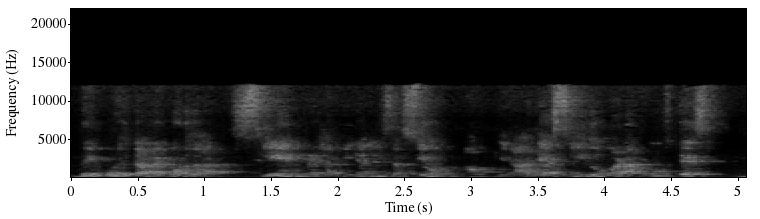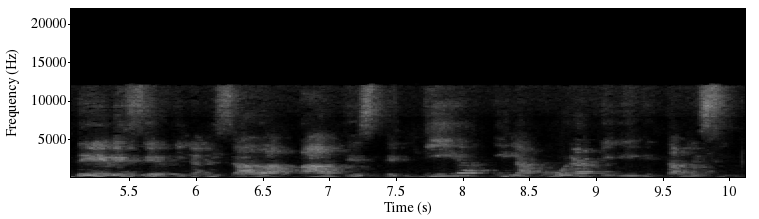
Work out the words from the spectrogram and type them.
de vuelta a recordar, siempre la finalización, aunque haya sido para ajustes, debe ser finalizada antes del día y la hora que es establecido.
